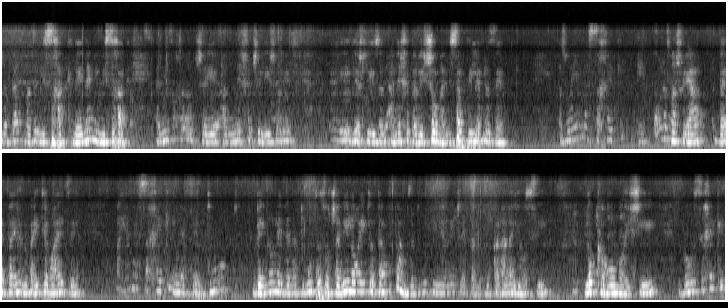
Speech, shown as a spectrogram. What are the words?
לדעת מה זה משחק, נהנה ממשחק. אני זוכרת שהנכד שלי, שיש לי, זה הנכד הראשון, אני שמתי לב לזה, אז הוא היה משחק אה, כל הזמן שהוא היה, והייתי רואה את זה, הוא היה משחק עם איזה דמות בינו לבין הדמות הזאת, שאני לא ראיתי אותה אף פעם, זו דמות דמיונית שהייתה לו, והוא קרא לה יוסי, לא קראו מוישי, והוא שיחק עם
